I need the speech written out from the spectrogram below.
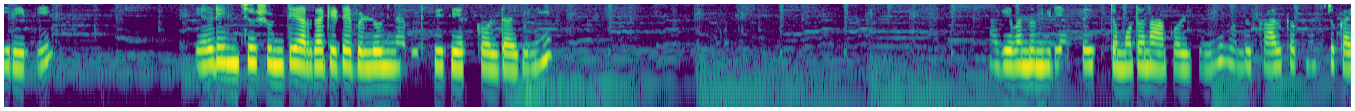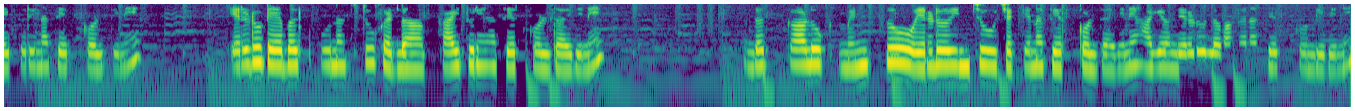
ಈ ರೀತಿ ಎರಡು ಇಂಚು ಶುಂಠಿ, ಅರ್ಧ ಗೆಡ್ಡೆ ಬೆಳ್ಳುಳ್ಳಿನ ಬಿಡಿಸಿ ಸೇರಿಸ್ಕೊಳ್ತಾ ಇದ್ದೀನಿ. ಹಾಗೆ ಒಂದು ಮೀಡಿಯಮ್ ಸೈಜ್ ಟೊಮೊಟೊನ ಹಾಕೊಳ್ತೀನಿ. ಒಂದು ಕಾಲು ಕಪ್ನಷ್ಟು ಕಾಯಿ ತುರಿನ ಸೇರಿಸ್ಕೊಳ್ತೀನಿ. ಎರಡು ಟೇಬಲ್ ಸ್ಪೂನಷ್ಟು ಕಡ್ಲ ಕಾಯಿ ತುರಿನ ಸೇರಿಸ್ಕೊಳ್ತಾ ಇದ್ದೀನಿ. ಒಂದು ಕಾಳು ಮೆಣಸು, ಎರಡು ಇಂಚು ಚಕ್ಕೆನ ಸೇರಿಸ್ಕೊಳ್ತಾ ಇದ್ದೀನಿ. ಹಾಗೆ ಒಂದೆರಡು ಲವಂಗನ ಸೇರಿಸ್ಕೊಂಡಿದ್ದೀನಿ.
